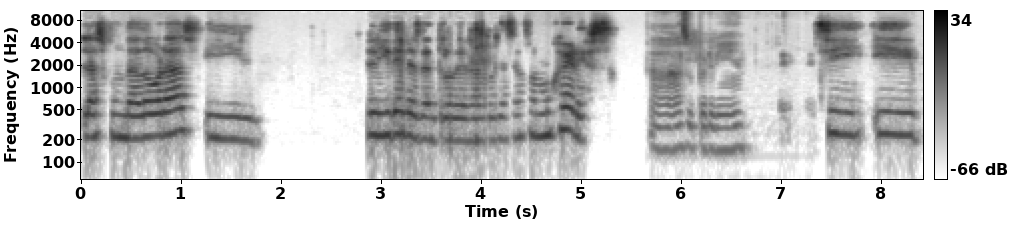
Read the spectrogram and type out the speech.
las fundadoras y líderes dentro de la asociación son mujeres. Ah, súper bien. Sí, y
